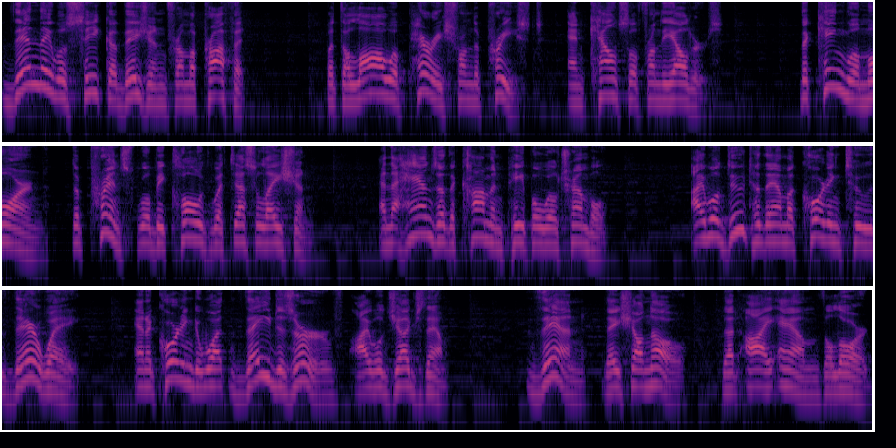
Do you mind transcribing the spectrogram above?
Then they will seek a vision from a prophet, but the law will perish from the priest, and counsel from the elders. The king will mourn, the prince will be clothed with desolation and the hands of the common people will tremble. I will do to them according to their way, and according to what they deserve, I will judge them. Then they shall know that I am the Lord.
